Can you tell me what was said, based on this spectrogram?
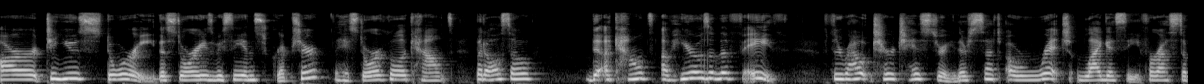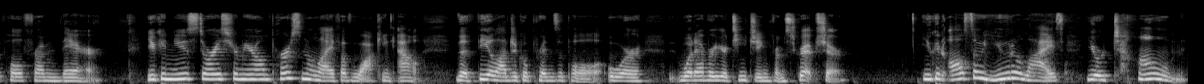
are to use story, the stories we see in scripture, the historical accounts, but also the accounts of heroes of the faith throughout church history. There's such a rich legacy for us to pull from there. You can use stories from your own personal life of walking out the theological principle or whatever you're teaching from scripture. You can also utilize your tone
